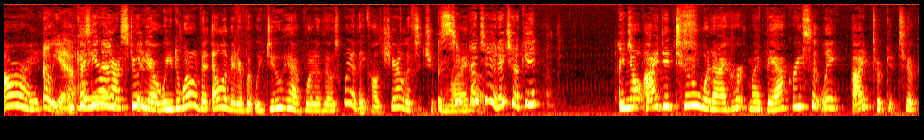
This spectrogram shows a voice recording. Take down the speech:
All right. Oh yeah. Because I mean, here in our studio, you know, we don't have an elevator, but we do have one of those. What are they called? Chair lifts that you can ride I up. did. I took it. I You know. I did too when I hurt my back recently. I took it too.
